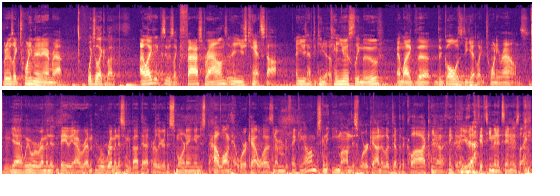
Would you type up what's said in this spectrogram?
But it was like 20 minute AMRAP. What'd you like about it? I liked it because it was like fast rounds, and then you just can't stop, and you just have to Yeah. continuously move. And like the the goal was to get like 20 rounds. Yeah, we were reminiscing. Bailey and I were, rem- were reminiscing about that earlier this morning, and just how long that workout was. And I remember thinking, "Oh, I'm just gonna emom this workout." And I looked up at the clock, you know, thinking that you're Yeah. 15 minutes in. And it was like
